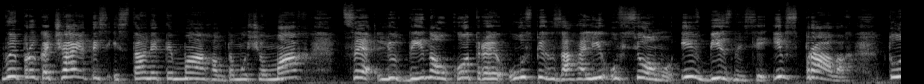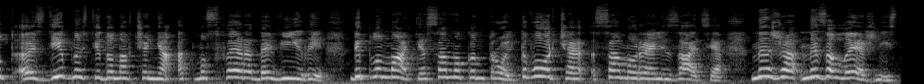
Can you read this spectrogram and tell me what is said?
Ви прокачаєтесь і станете магом, тому що маг це людина, у котрої успіх взагалі у всьому, і в бізнесі, і в справах. Тут е, здібності до навчання, атмосфера довіри, дипломатія, самоконтроль, творча самореалізація, незалежність.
